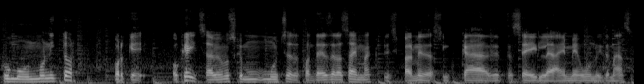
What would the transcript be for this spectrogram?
como un monitor. Porque, ok, sabemos que muchas de las pantallas de las iMac, principalmente la 5K, DTC y la M1 y demás,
